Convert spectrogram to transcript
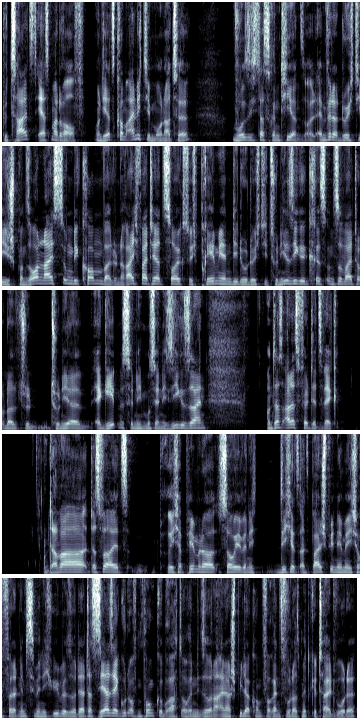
Du zahlst erstmal drauf. Und jetzt kommen eigentlich die Monate, wo sich das rentieren soll. Entweder durch die Sponsorenleistungen, die kommen, weil du eine Reichweite erzeugst, durch Prämien, die du durch die Turniersiege kriegst und so weiter oder Tu- Turnierergebnisse, muss ja nicht Siege sein. Und das alles fällt jetzt weg. Und da war, das war jetzt Richard Pemüller, sorry, wenn ich dich jetzt als Beispiel nehme, ich hoffe, das nimmst du mir nicht übel, so, der hat das sehr, sehr gut auf den Punkt gebracht, auch in so einer Spielerkonferenz, wo das mitgeteilt wurde.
